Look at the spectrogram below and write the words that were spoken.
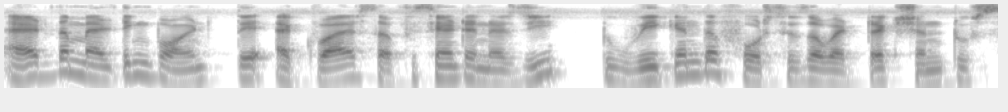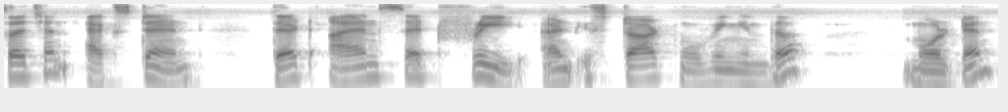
At the melting point, they acquire sufficient energy to weaken the forces of attraction to such an extent that ions set free and start moving in the molten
